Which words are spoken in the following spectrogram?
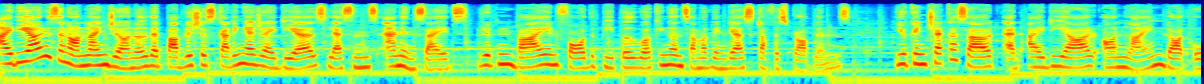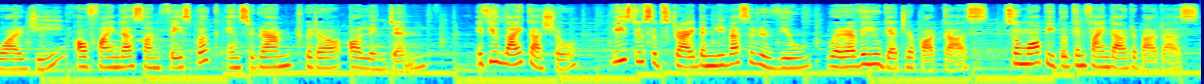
IDR is an online journal that publishes cutting edge ideas, lessons, and insights written by and for the people working on some of India's toughest problems. You can check us out at idronline.org or find us on Facebook, Instagram, Twitter, or LinkedIn. If you like our show, Please do subscribe and leave us a review wherever you get your podcasts so more people can find out about us.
